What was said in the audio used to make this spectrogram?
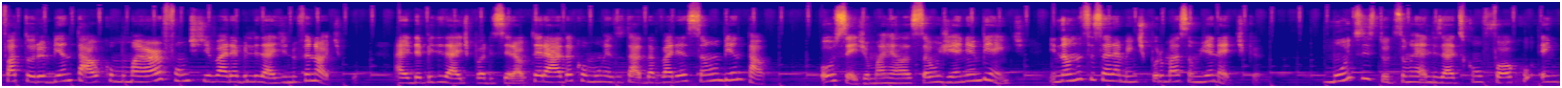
Fator ambiental como maior fonte de variabilidade no fenótipo. A herdabilidade pode ser alterada como um resultado da variação ambiental, ou seja, uma relação gene-ambiente, e não necessariamente por uma ação genética. Muitos estudos são realizados com foco em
